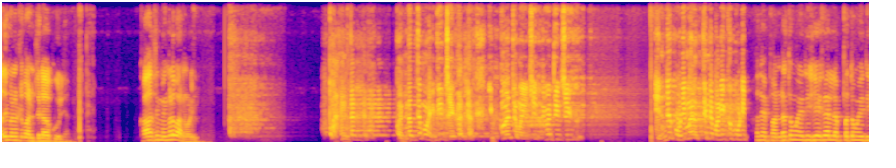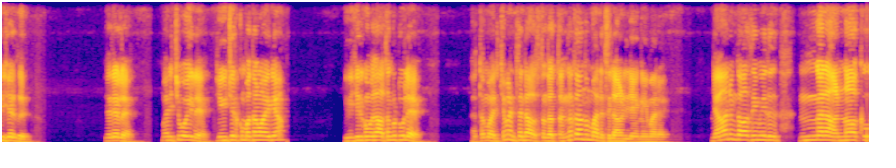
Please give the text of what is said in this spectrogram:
അത് നിങ്ങളിട്ട് മനസ്സിലാക്കൂല. കാസിം നിങ്ങൾ പറഞ്ഞോളി. പണ്ടത്തെ ഇപ്പോഴത്തെ എന്റെ കൊടിമരത്തിന്റെ പണിക്ക് കൂടി അതെ പണ്ടത്തെ മൊയ്തി ഷേഖ് അല്ല ഇപ്പത്തെ മൊയ്തി ഷേഖ്. ശരിയല്ലേ? മരിച്ചു പോയില്ലേ ജീവിച്ചിരിക്കുമ്പോൾ തന്നെ മാതിരിയാ? ജീവിച്ചിരിക്കുമ്പോൾ ശ്വാസം കിട്ടൂലേ? എത്ര മരിച്ച മനുഷ്യന്റെ അവസ്ഥ എന്താ? നിങ്ങൾക്കൊന്നും മനസ്സിലാവണില്ല എങ്ങൈമാരെ ഞാനും കാസിം ഇത് ഇങ്ങനെ അണ്ണാക്ക്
